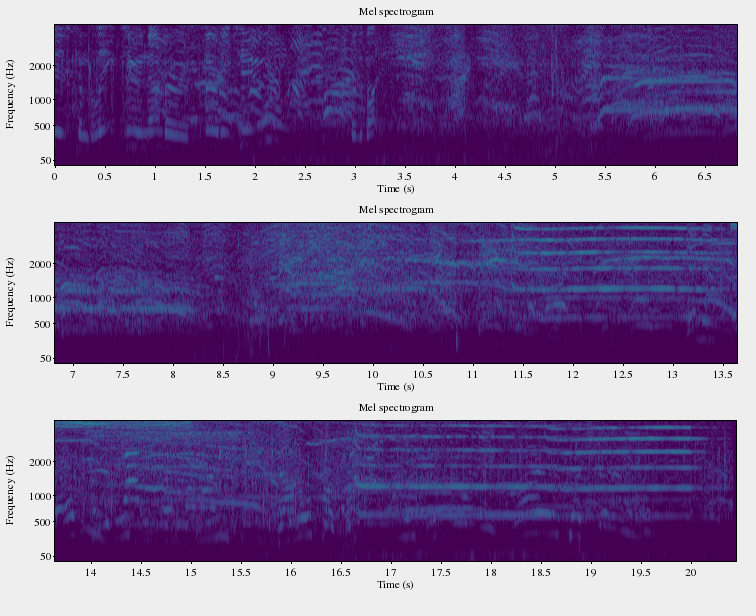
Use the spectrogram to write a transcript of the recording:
is complete to number 32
